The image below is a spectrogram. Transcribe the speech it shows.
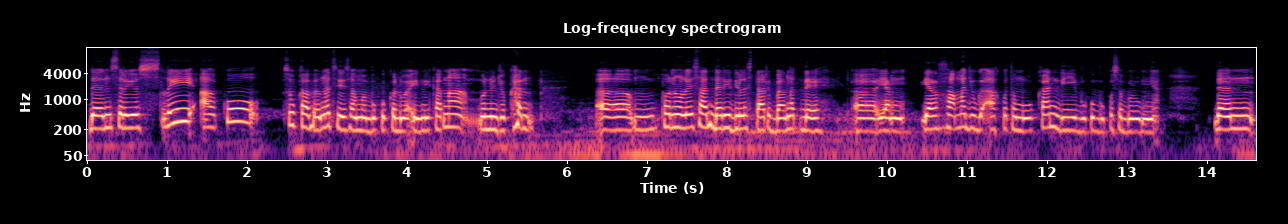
Dan seriously aku suka banget sih sama buku kedua ini karena menunjukkan um, penulisan dari Dilestari banget deh uh, yang yang sama juga aku temukan di buku-buku sebelumnya. Dan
